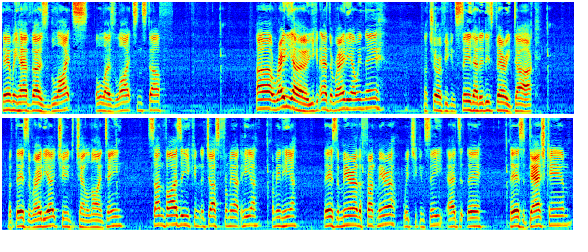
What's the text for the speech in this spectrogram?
Then we have those lights, all those lights and stuff. Uh, radio, you can add the radio in there. Not sure if you can see that, it is very dark. But there's the radio, tuned to channel 19. Sun visor you can adjust from out here, from in here. There's the mirror, the front mirror, which you can see, adds it there. There's a dash cam,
